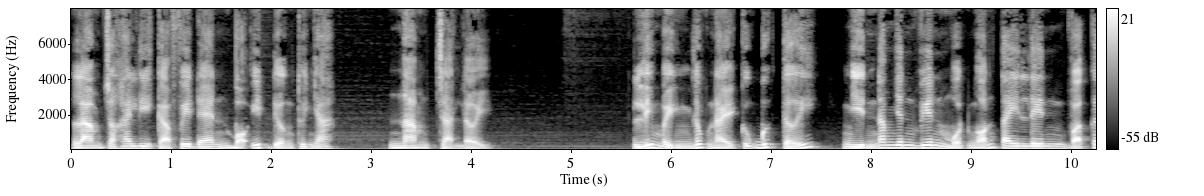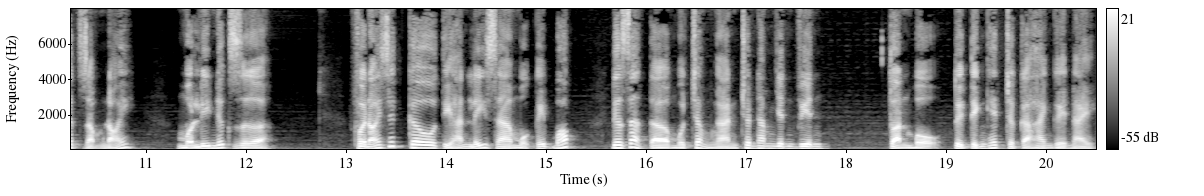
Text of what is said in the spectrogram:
Làm cho hai ly cà phê đen, Bỏ ít đường thôi nha. Nam trả lời. Lý Minh lúc này cũng bước tới. Nhìn nam nhân viên một ngón tay lên Và cất giọng nói, Một ly nước dừa. Vừa nói dứt câu thì hắn lấy ra một cái bóp, Đưa ra tờ 100 ngàn cho nam nhân viên. Toàn bộ tôi tính hết cho cả hai người này,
